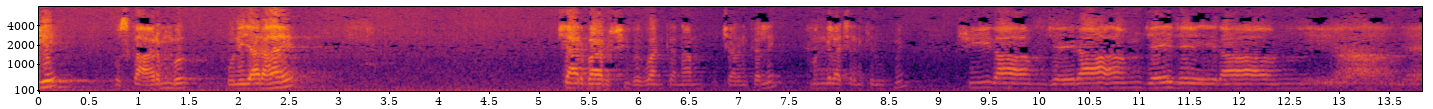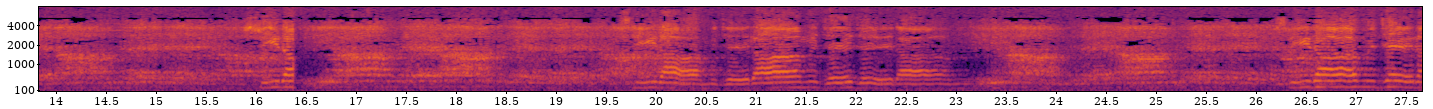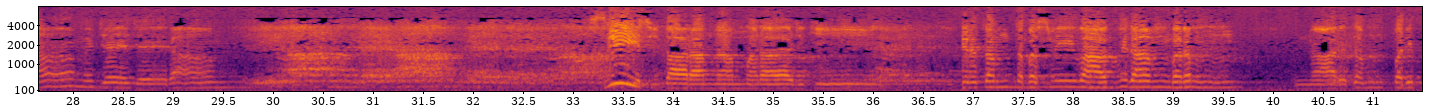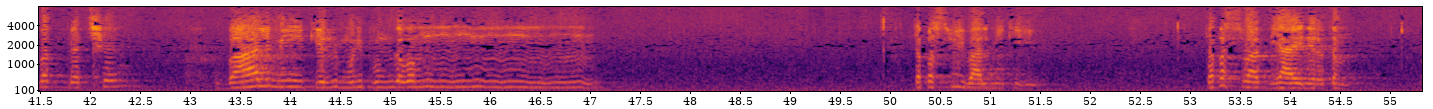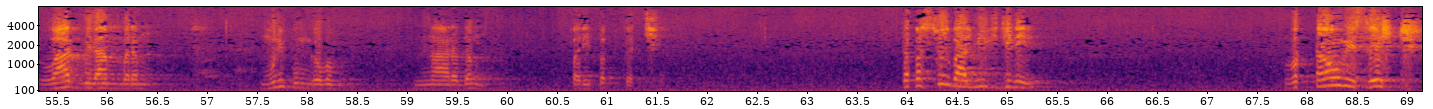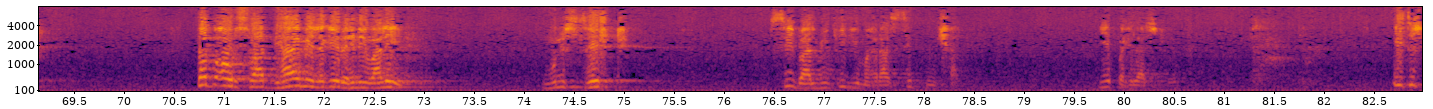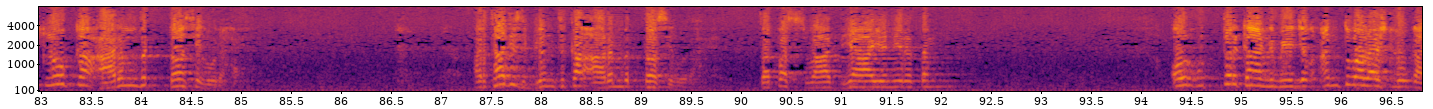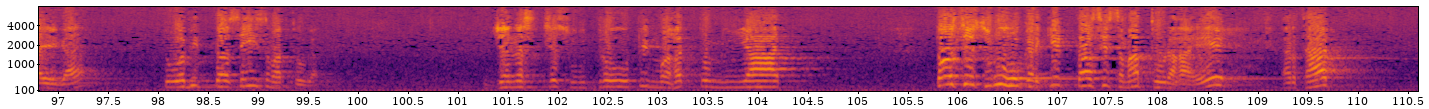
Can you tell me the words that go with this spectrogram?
ये उसका आरंभ होने जा रहा है। चार बार श्री भगवान का नाम उच्चारण कर लें, मंगलाचरण के रूप में। श्री राम जय राम जय जय राम। श्री राम जय राम श्री राम जय राम जय जय राम। श्री राम जय राम जय जय राम। श्री सीताराम नाम महाराज की। कीर्तम तपस्वी वाग्विदाम्बरम नारदम परिपप्रच्छ वाल्मीकिर्मुनिपुंगवम तपस्वी वाल्मीकि, तपस्वाध्याय निरतम वाग्विदाम्बरम मुनिपुंगवम नारदम परिपप्रच्छ तपस्वी वाल्मीकि जी ने वक्ताओं में श्रेष्ठ, तप और स्वाध्याय में लगे रहने वाले मुनिश्रेष्ठ श्री वाल्मीकि जी महाराज से पूछा। ये पहला श्लोक। इस श्लोक का आरंभ त से हो रहा है। अर्थात इस ग्रंथ का आरंभ त से हो रहा है। तपस्वाध्याय निरतम और उत्तरकांड में जब अंत वाला श्लोक आएगा तो अभी त से ही समाप्त होगा। जनश्च सूत्रोपि महत्व मियात त से शुरू होकर के त से समाप्त हो रहा है। अर्थात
